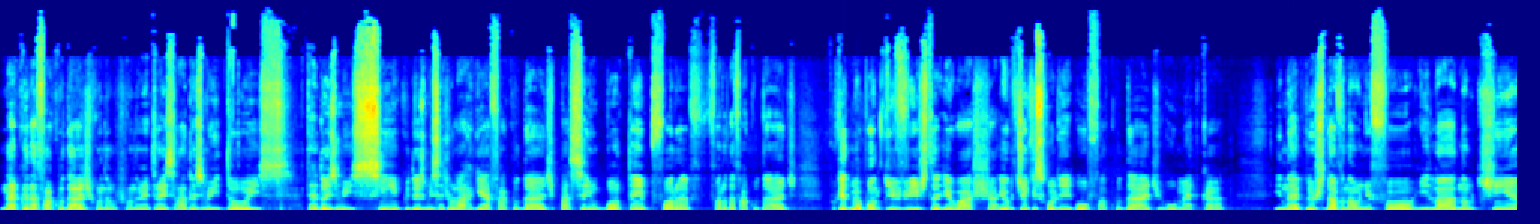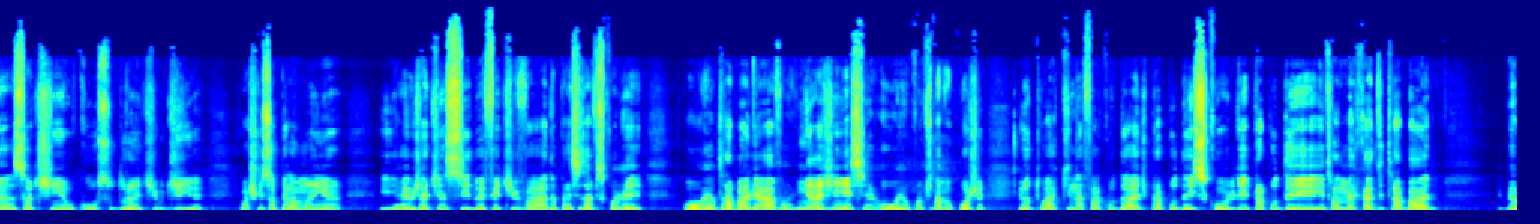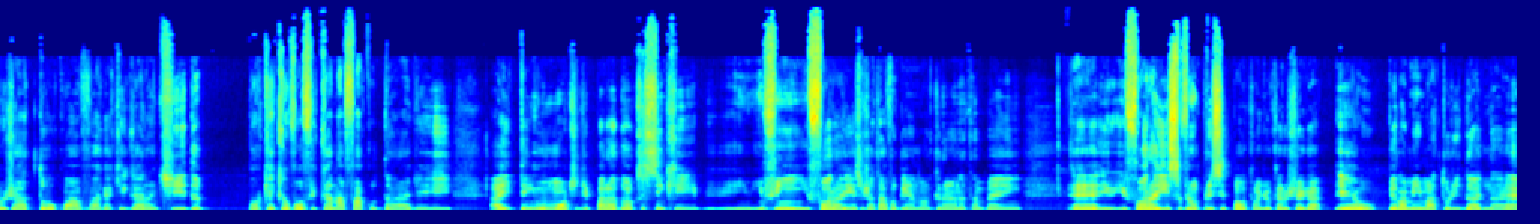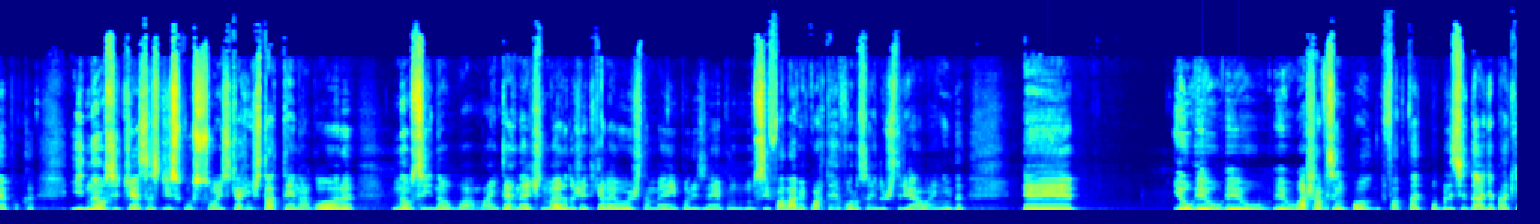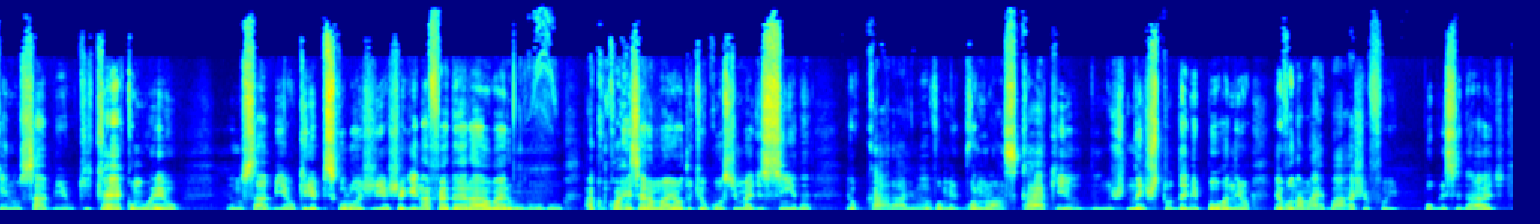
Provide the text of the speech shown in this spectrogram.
Na época da faculdade, quando eu, quando eu entrei, sei lá, 2002, até 2005 e 2007 eu larguei a faculdade, passei um bom tempo fora, fora da faculdade, porque do meu ponto de vista, eu achava, eu tinha que escolher ou faculdade ou mercado. E na época eu estudava na Unifor e lá não tinha, só tinha o curso durante o dia. Eu acho que só pela manhã. E aí eu já tinha sido efetivado, eu precisava escolher. Ou eu trabalhava em agência, ou eu continuava. Poxa, eu tô aqui na faculdade para poder escolher, para poder entrar no mercado de trabalho. Eu já tô com a vaga aqui garantida. Por que, que eu vou ficar na faculdade? E aí tem um monte de paradoxo assim que, enfim, e fora isso, eu já tava ganhando uma grana também. É, e, fora isso, vem um principal, que é onde eu quero chegar. Eu, pela minha maturidade na época, e não se tinha essas discussões que a gente está tendo agora, não se não, a, a, internet não era do jeito que ela é hoje também, por exemplo, não se falava em quarta revolução industrial ainda. É, eu, eu, eu, eu achava assim, pô, faculdade de publicidade é para quem não sabe o que quer, como eu. Eu não sabia, eu queria psicologia, cheguei na federal, era o, o, a concorrência era maior do que o curso de medicina. Eu, caralho, eu vou me, vou me lascar aqui. Eu nem estudei, nem porra nenhuma. Eu vou na mais baixa. Foi publicidade.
